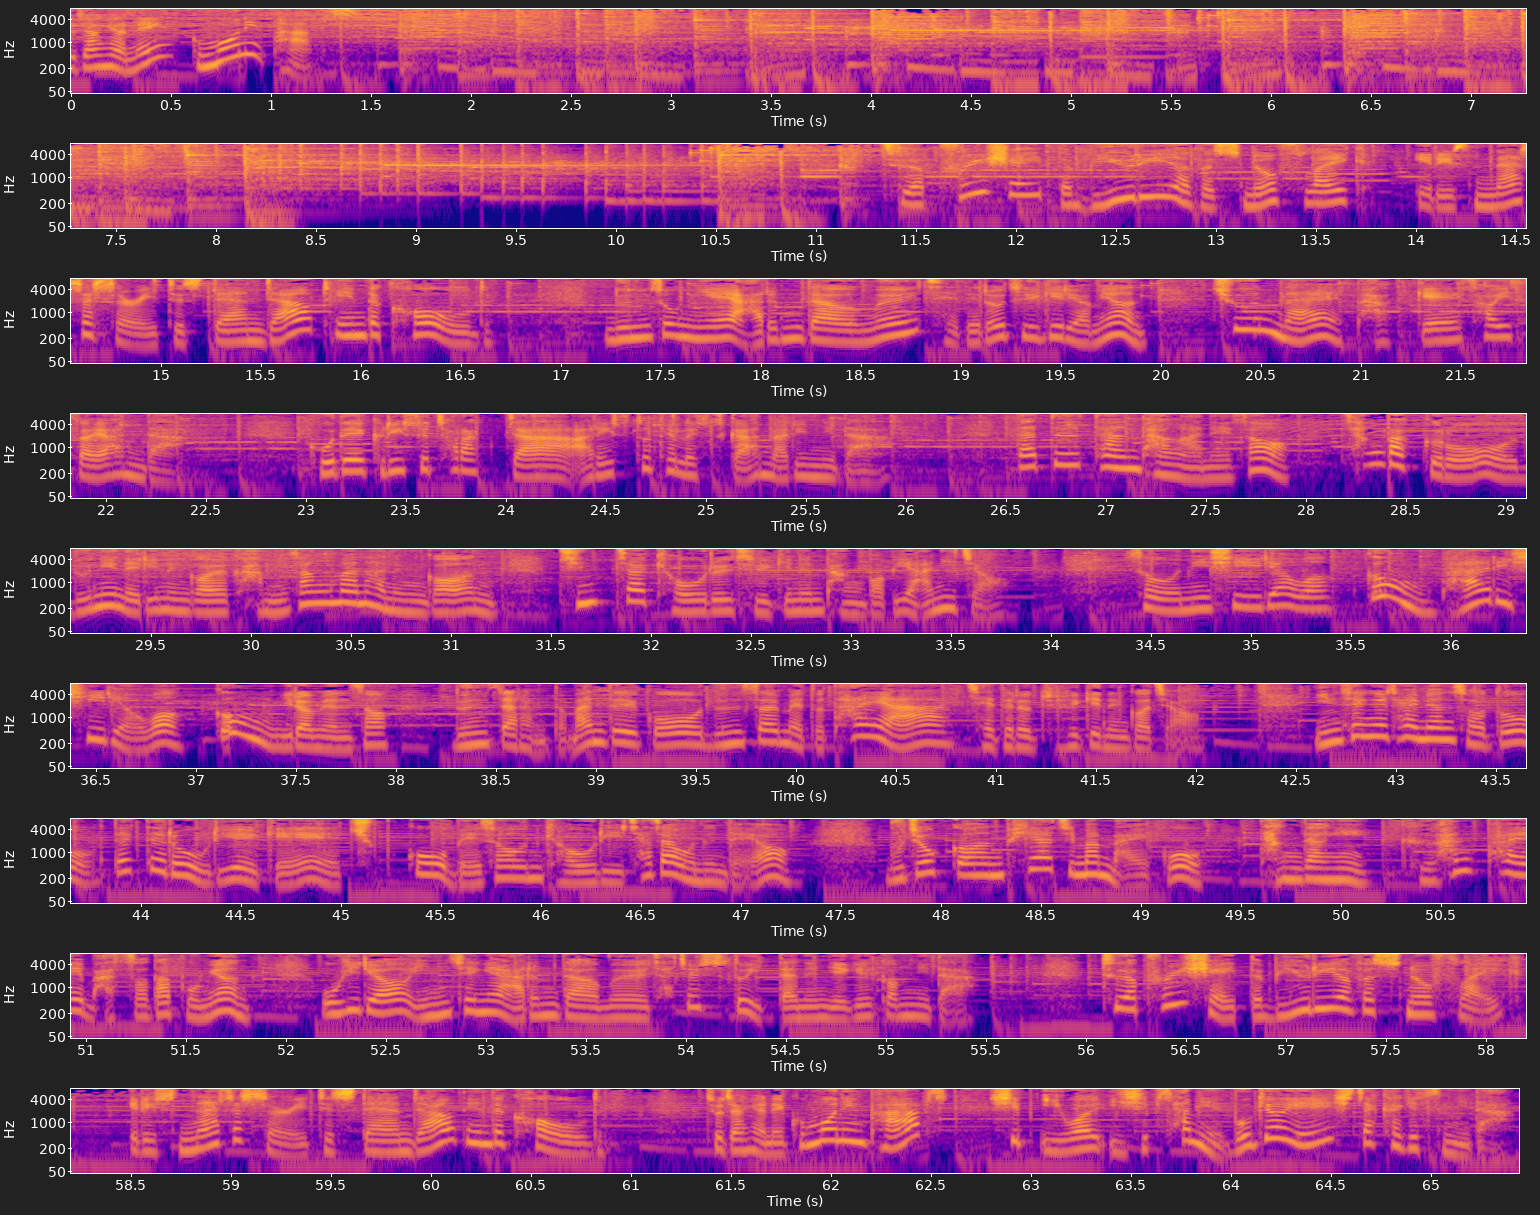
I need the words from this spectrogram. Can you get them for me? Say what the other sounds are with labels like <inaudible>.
조장현의 Good Morning Pops. To appreciate the beauty of a snowflake, it is necessary to stand out in the cold. 눈송이의 아름다움을 제대로 즐기려면 추운 날 밖에 서 있어야 한다. 고대 그리스 철학자 아리스토텔레스가 한 말입니다. 따뜻한 방 안에서 창밖으로 눈이 내리는 걸 감상만 하는 건 진짜 겨울을 즐기는 방법이 아니죠. 손이 시려워, 꿍! 발이 시려워, 꿍! 이러면서 눈사람도 만들고 눈썰매도 타야 제대로 즐기는 거죠. 인생을 살면서도 때때로 우리에게 춥고 매서운 겨울이 찾아오는데요. 무조건 피하지만 말고 당당히 그 한파에 맞서다 보면 오히려 인생의 아름다움을 찾을 수도 있다는 얘길 겁니다. To appreciate the beauty of a snowflake, it is necessary to stand out in the cold. 조장현의 Good Morning Pops 12월 23일 목요일 시작하겠습니다.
